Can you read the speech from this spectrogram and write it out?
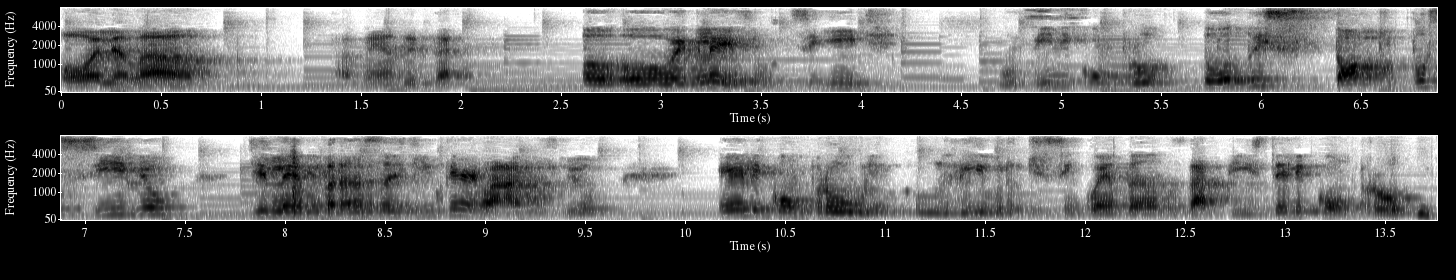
Olha lá, ó. Tá vendo? Ele tá... Ô, ô seguinte. O Vini comprou todo o estoque possível de lembranças de Interlagos, viu? Ele comprou o, o livro de 50 anos da pista, ele comprou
